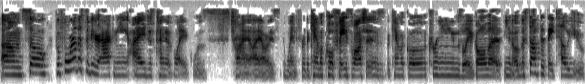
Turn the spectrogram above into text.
Um, so before the severe acne, I just kind of like was try I always went for the chemical face washes, the chemical creams, like all that, you know, the stuff that they tell you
